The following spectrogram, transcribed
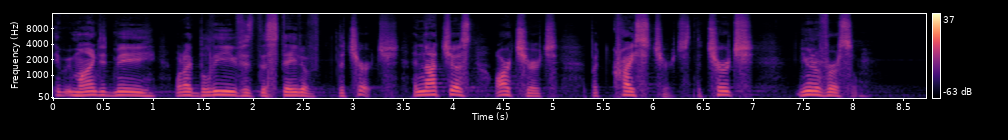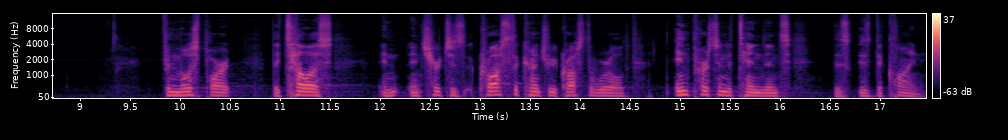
It reminded me what I believe is the state of the church, and not just our church, but Christ's church, the church universal. For the most part, they tell us in, in churches across the country, across the world, in person attendance is, is declining.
